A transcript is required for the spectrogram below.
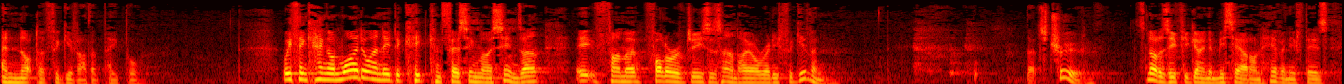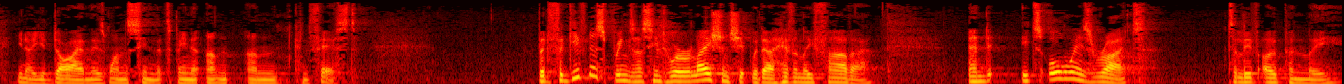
and not to forgive other people. We think, hang on, why do I need to keep confessing my sins? Aren't, if I'm a follower of Jesus, aren't I already forgiven? That's true. It's not as if you're going to miss out on heaven if there's, you know, you die and there's one sin that's been un- unconfessed. But forgiveness brings us into a relationship with our Heavenly Father. And it's always right to live openly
